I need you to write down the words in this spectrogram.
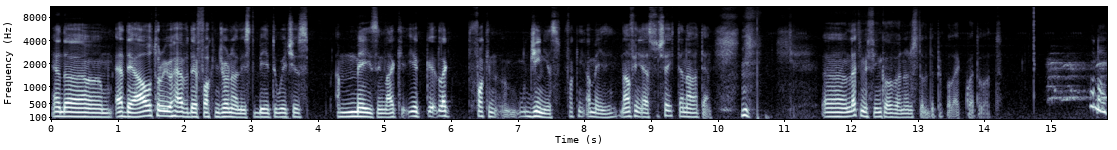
And um, at the outro you have the fucking journalist bit which is amazing. Like you like fucking genius. Fucking amazing. Nothing else to say. 10 out of 10 Uh, let me think of another stuff that people like quite a lot. No,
